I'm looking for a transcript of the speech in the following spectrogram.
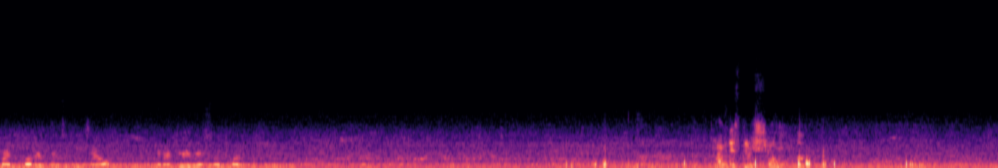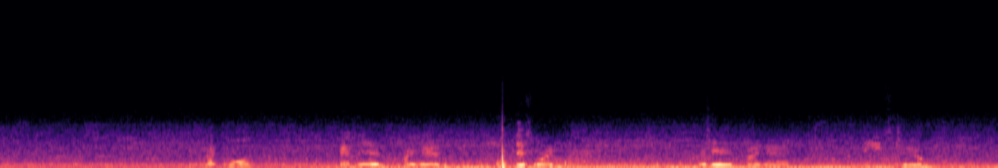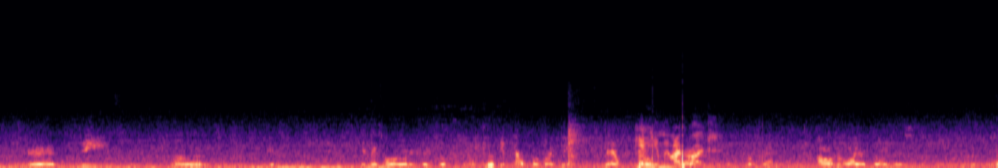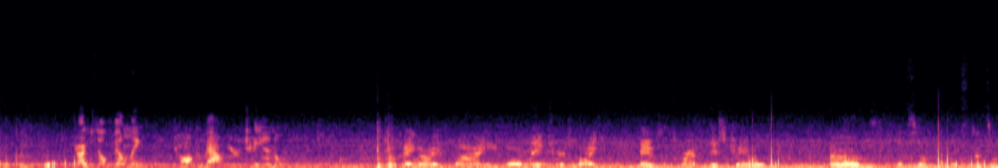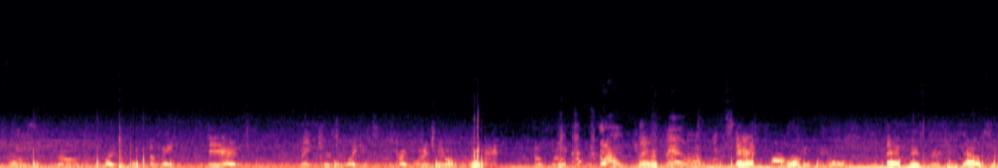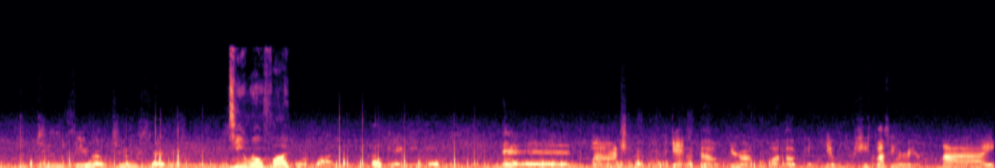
my mother printed these out, and I drew this one, look. I'm just going to show them. Isn't that cool? So get out of my face. Now. Hey, go. give me my Now. brush. Okay. I don't know why I'm filming this. I'm still filming. Talk about your channel. Okay, guys, bye. Well, make sure to like and subscribe to this channel. Um, It's still, it's still two thousand. no, but, okay, and make sure to like and subscribe to at, at, uh, Logan, at uh, Mr. 2000 2027 0545. Okay, people. And watch that. Oh, you're not. Okay, there we go. She's busting her hair. Bye.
